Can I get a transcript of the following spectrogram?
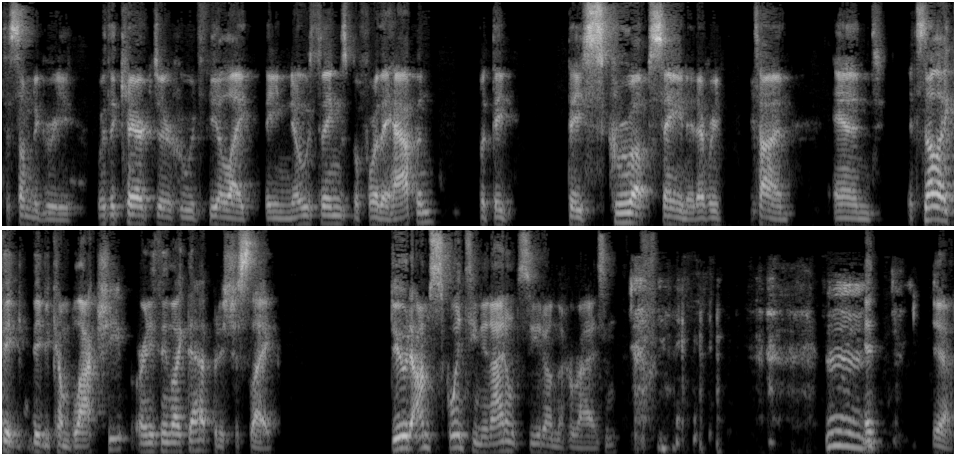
to some degree with a character who would feel like they know things before they happen but they they screw up saying it every time. And it's not like they, they become black sheep or anything like that but it's just like dude i'm squinting and i don't see it on the horizon. Mm. it, yeah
